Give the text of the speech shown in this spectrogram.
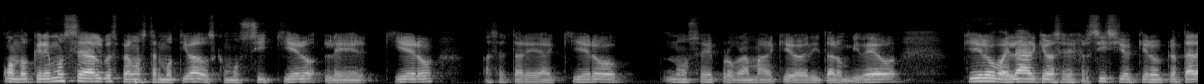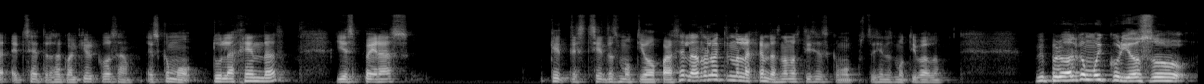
cuando queremos hacer algo esperamos estar motivados, como si quiero leer, quiero hacer tarea, quiero no sé programar, quiero editar un video, quiero bailar, quiero hacer ejercicio, quiero cantar, etcétera, o sea, cualquier cosa. Es como tú la agendas y esperas que te sientas motivado para hacerla. Realmente no la agendas, nada más te dices como pues te sientes motivado. Pero algo muy curioso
